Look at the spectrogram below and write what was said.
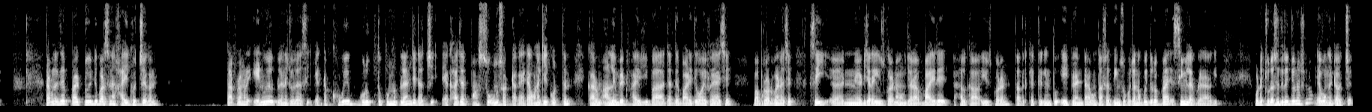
তার মানে প্রায় টোয়েন্টি পার্সেন্ট হাইক হচ্ছে এখানে। তারপর আমরা অ্যানুয়াল প্ল্যানে চলে আসি। একটা খুবই গুরুত্বপূর্ণ প্ল্যান যেটা হচ্ছে এক হাজার পাঁচশো উনষাট টাকা। এটা অনেকেই করতেন, কারণ আনলিমিটেড ফাইভ জি বা যাদের বাড়িতে ওয়াইফাই আছে বা ব্রডব্যান্ড আছে, সেই নেট যারা ইউজ করেন এবং যারা বাইরে হালকা ইউজ করেন, তাদের ক্ষেত্রে কিন্তু এই প্ল্যানটা এবং তার সাথে তিনশো পঁচানব্বই দুটো প্রায় সিমিলার প্ল্যান আর কি। ওটা চুরাশি দিনের জন্য ছিল এবং এটা হচ্ছে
